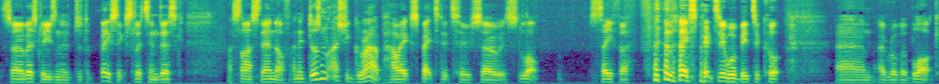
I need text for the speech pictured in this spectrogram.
So basically using a, just a basic slitting disc, I slice the end off, and it doesn't actually grab how I expected it to. So it's a lot safer than I expected it would be to cut um, a rubber block.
